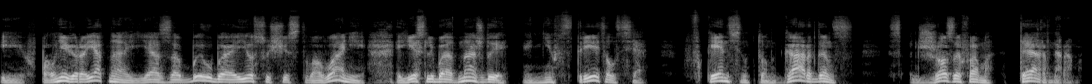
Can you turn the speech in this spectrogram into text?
И вполне вероятно, я забыл бы о ее существовании, если бы однажды не встретился в Кенсингтон-Гарденс с Джозефом Тернером.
